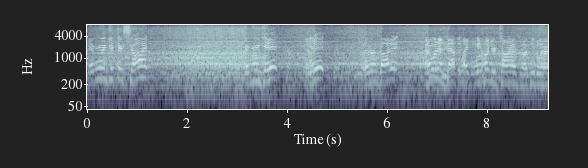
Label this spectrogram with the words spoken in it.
Did everyone get their shot? Everyone get it? Get it? Everyone got it? I don't want to zap it like 800 times while people are.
